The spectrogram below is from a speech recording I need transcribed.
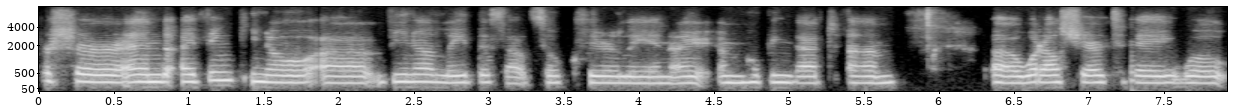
For sure. And I think, you know, uh, Veena laid this out so clearly, and I am hoping that um, uh, what I'll share today will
